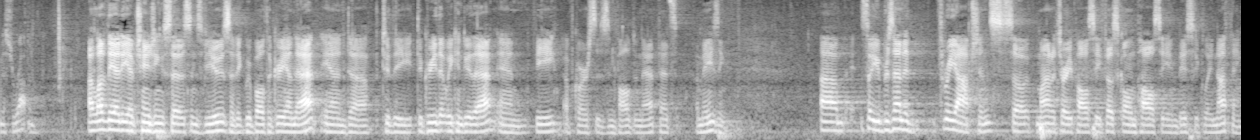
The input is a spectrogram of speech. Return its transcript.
Mr. Rotman. I love the idea of changing citizens' views. I think we both agree on that. And uh, to the degree that we can do that, and FEE, of course, is involved in that, that's amazing. Um, so you presented three options so monetary policy, fiscal, and policy, and basically nothing.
